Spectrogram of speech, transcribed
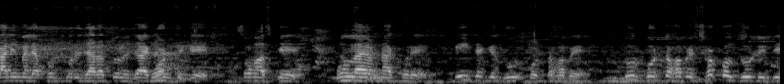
কালিমা লেপন করে যারা চলে যায় ঘর থেকে, সমাজকে মূল্যায়ন না করে, এইটাকে দূর করতে হবে। দূর করতে হবে সকল দুর্নীতি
